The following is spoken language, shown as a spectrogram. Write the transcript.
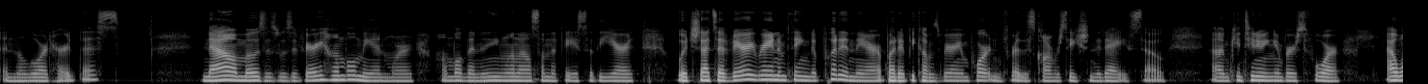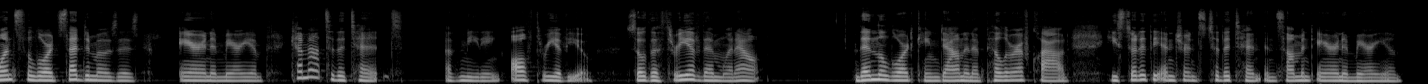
And the Lord heard this. Now Moses was a very humble man, more humble than anyone else on the face of the earth, which that's a very random thing to put in there, but it becomes very important for this conversation today. So, um, continuing in verse 4 At once the Lord said to Moses, Aaron, and Miriam, Come out to the tent of meeting, all three of you. So the three of them went out. Then the Lord came down in a pillar of cloud. He stood at the entrance to the tent and summoned Aaron and Miriam.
